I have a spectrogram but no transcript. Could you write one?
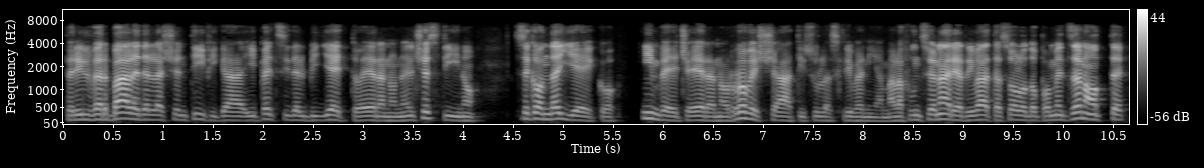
per il verbale della scientifica i pezzi del biglietto erano nel cestino, secondo Aieco invece erano rovesciati sulla scrivania, ma la funzionaria arrivata solo dopo mezzanotte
